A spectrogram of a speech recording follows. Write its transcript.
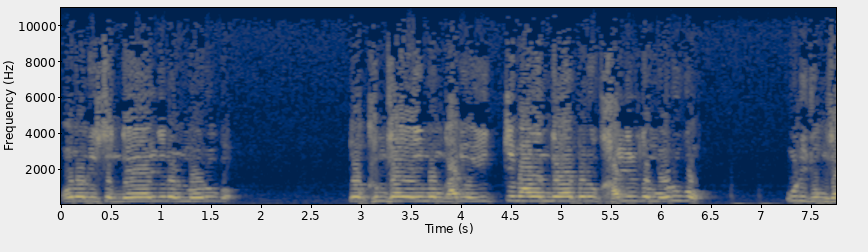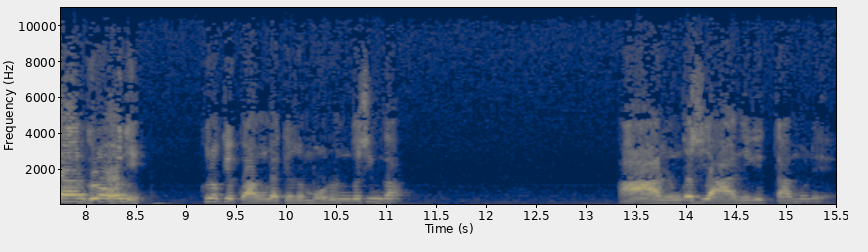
오늘 있어 내일 일을 모르고 또 금생의 몸 가지고 있지만은 내버리고 갈 일도 모르고 우리 중생은 그러하니 그렇게 꽉 막혀서 모르는 것인가? 아는 것이 아니기 때문에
